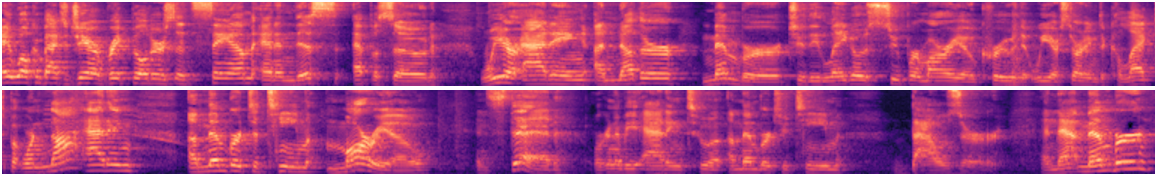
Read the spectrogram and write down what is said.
Hey, welcome back to JR Brick Builders. It's Sam, and in this episode, we are adding another member to the LEGO Super Mario crew that we are starting to collect, but we're not adding a member to Team Mario. Instead, we're gonna be adding to a, a member to Team Bowser. And that member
